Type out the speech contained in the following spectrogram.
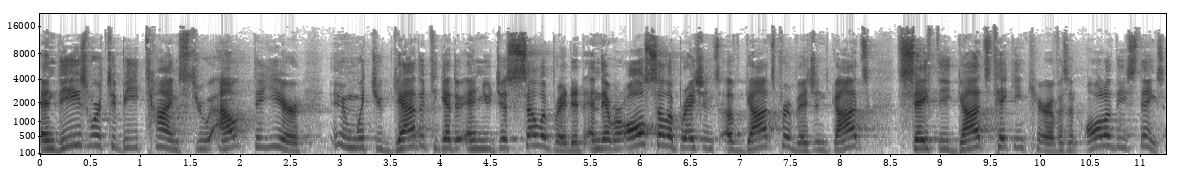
And these were to be times throughout the year in which you gathered together and you just celebrated. And they were all celebrations of God's provision, God's safety, God's taking care of us, and all of these things.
